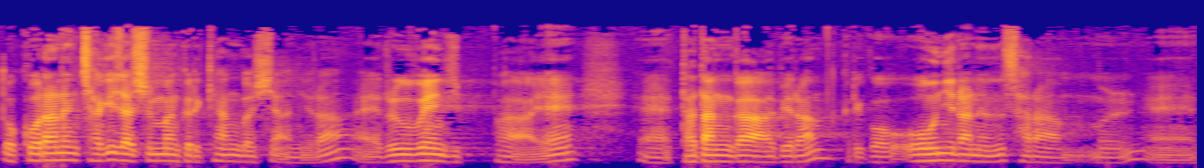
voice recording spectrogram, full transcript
또 고라는 자기 자신만 그렇게 한 것이 아니라 르우벤 지파의 다단과 아비람 그리고 온이라는 사람을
